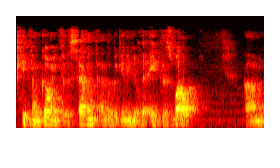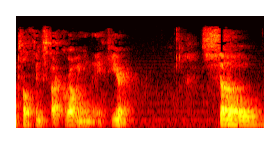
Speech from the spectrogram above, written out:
keep them going for the seventh and the beginning of the eighth as well, um, until things start growing in the eighth year. So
